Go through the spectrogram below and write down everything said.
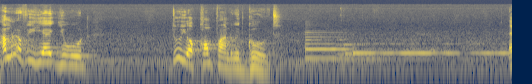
How many of you here you would do your compound with gold? Eh?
